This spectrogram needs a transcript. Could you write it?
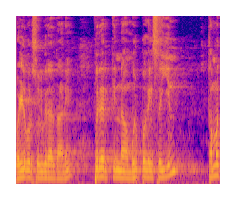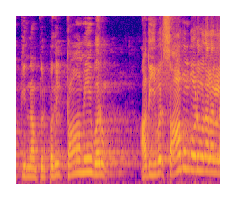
வள்ளுவர் சொல்கிறார் தானே நாம் முற்பகல் செய்யின் நாம் பிற்பகல் தாமே வரும். அது இவர் சாபம் போடுவதால் அல்ல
